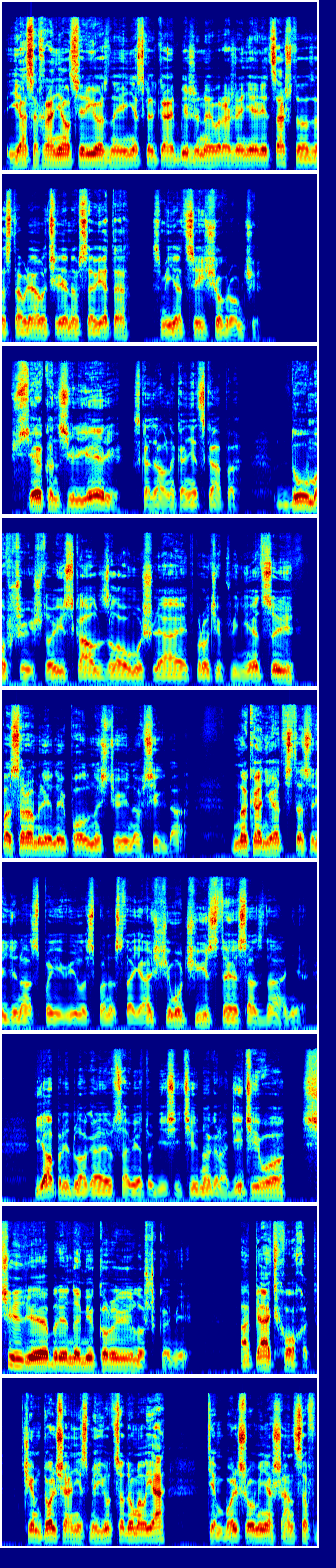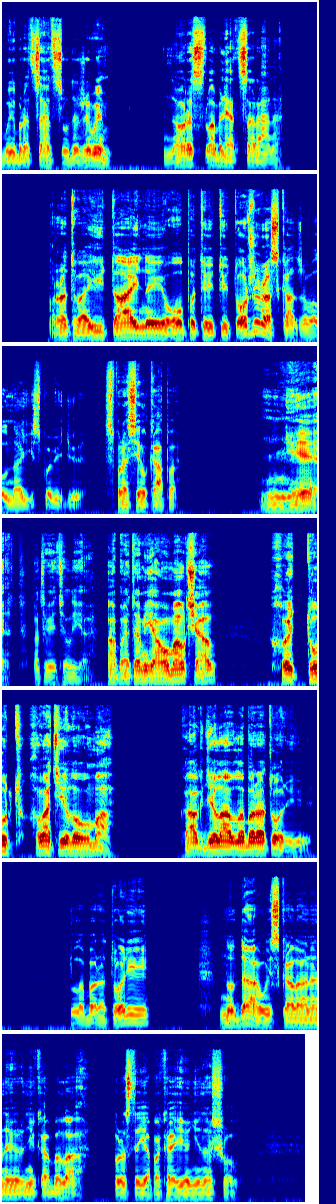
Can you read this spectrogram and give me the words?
Я сохранял серьезное и несколько обиженное выражение лица, что заставляло членов совета смеяться еще громче. «Все консильери», — сказал наконец Капа, — «думавшие, что искал злоумышляет против Венеции, посрамлены полностью и навсегда. Наконец-то среди нас появилось по-настоящему чистое создание. Я предлагаю Совету Десяти наградить его серебряными крылышками». Опять хохот. Чем дольше они смеются, думал я, тем больше у меня шансов выбраться отсюда живым. Но расслабляться рано. «Про твои тайные опыты ты тоже рассказывал на исповеди?» — спросил Капа. «Нет», — ответил я, — «об этом я умолчал. Хоть тут хватило ума. Как дела в лаборатории?» Лаборатории? Ну да, у Искала она наверняка была. Просто я пока ее не нашел.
